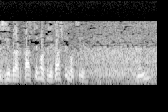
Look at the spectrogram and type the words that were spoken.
اس کی براڈ کاسٹنگ اور ٹیلی کاسٹنگ ہوتی ہے۔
